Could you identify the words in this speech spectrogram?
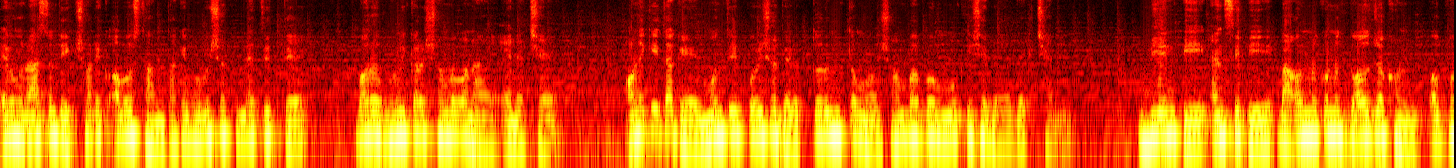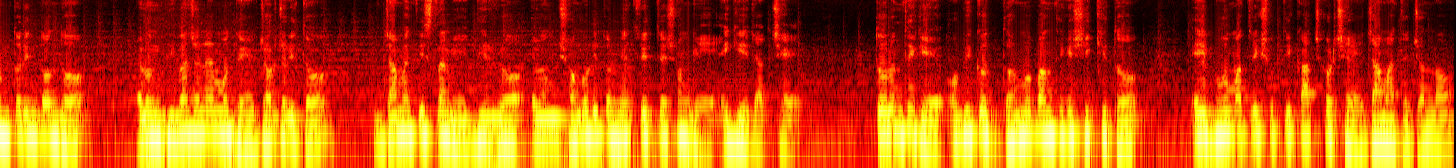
এবং রাজনৈতিক সঠিক অবস্থান তাকে ভবিষ্যৎ নেতৃত্বে বড় ভূমিকার সম্ভাবনায় এনেছে। অনেকেই তাকে মন্ত্রী পরিষদের তরুণতম সম্ভাব্য মুখ হিসেবে দেখছেন। বিএনপি, এনসিপি বা অন্য কোনো দল যখন অভ্যন্তরীণ দ্বন্দ্ব এবং বিভাজনের মধ্যে জর্জরিত জামায়াত ইসলামী দৃঢ় এবং সংগঠিত নেতৃত্বের সঙ্গে এগিয়ে যাচ্ছে। তরুণ থেকে অভিজ্ঞ ধর্মপ্রাণ থেকে শিক্ষিত এই বহুমাত্রিক শক্তি কাজ করছে জামায়াতের জন্য।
